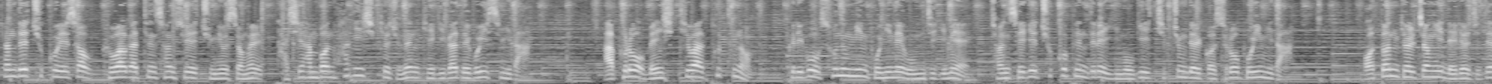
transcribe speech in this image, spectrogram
현대 축구에서 그와 같은 선수의 중요성을 다시 한번 확인시켜주는 계기가 되고 있습니다. 앞으로 맨시티와 토트넘, 그리고 손흥민 본인의 움직임에 전 세계 축구 팬들의 이목이 집중될 것으로 보입니다. 어떤 결정이 내려지든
